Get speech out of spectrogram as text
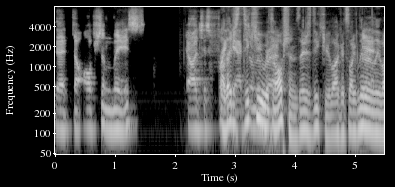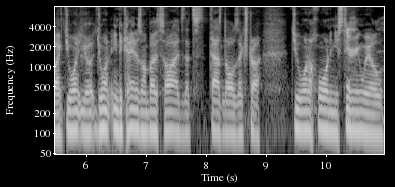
That the option list. I just oh, they just dick you with options. They just dick you. Like it's like literally yeah. like do you want your do you want indicators on both sides? That's thousand dollars extra. Do you want a horn in your steering wheel?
